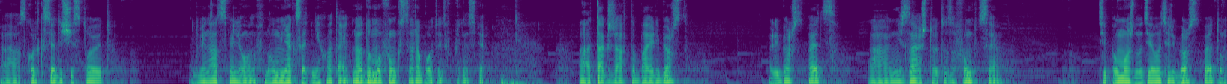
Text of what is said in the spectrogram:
А, сколько следующий стоит? 12 миллионов. Но у меня, кстати, не хватает. Но я думаю, функция работает, в принципе. А, также автобай reversed. Reversed pets. Не знаю, что это за функция. Типа, можно делать reversed пэту.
